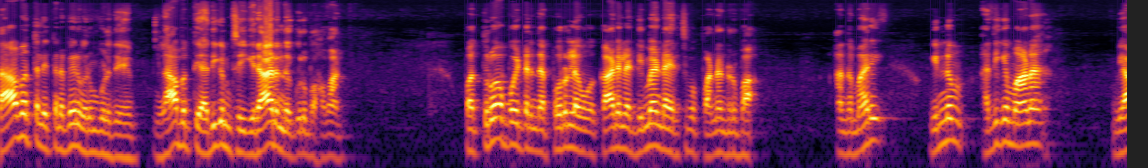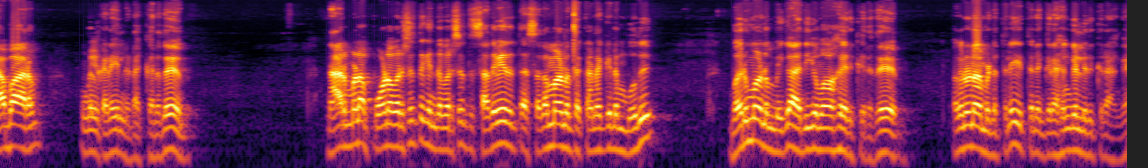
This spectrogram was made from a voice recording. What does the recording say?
லாபத்தில் இத்தனை பேர் வரும்பொழுது லாபத்தை அதிகம் செய்கிறார் இந்த குரு பகவான். பத்து ரூபா போயிட்டு இருந்த பொருளை உங்கள் காடையில் டிமாண்ட் ஆயிடுச்சு இப்போ பன்னெண்டு ரூபா. அந்த மாதிரி இன்னும் அதிகமான வியாபாரம் உங்கள் கடையில் நடக்கிறது. நார்மலாக போன வருஷத்துக்கு இந்த வருஷத்து சதவீதத்தை சதமானத்தை கணக்கிடும்போது வருமானம் மிக அதிகமாக இருக்கிறது. பதினொன்றாம் இடத்துல இத்தனை கிரகங்கள் இருக்கிறாங்க.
